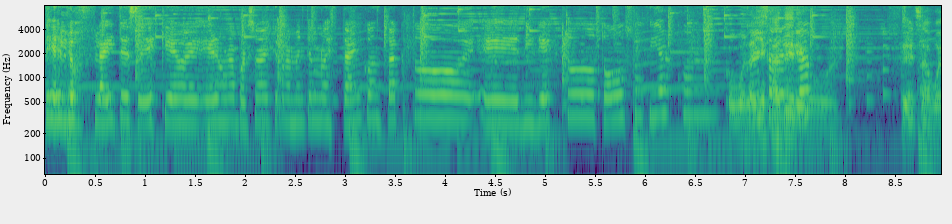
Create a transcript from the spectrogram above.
de los flights es que eres una persona que realmente no está en contacto eh, directo todos sus días con, Como la vieja Tere. Sí, Esa po.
